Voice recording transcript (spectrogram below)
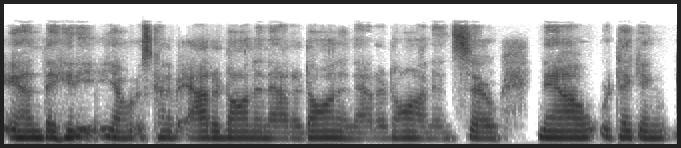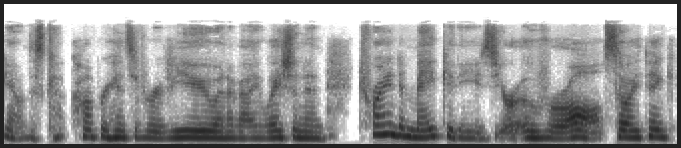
and they had, you know, it was kind of added on and added on and added on. And so now we're taking, you know, this comprehensive review and evaluation and trying to make it easier overall. So I think,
